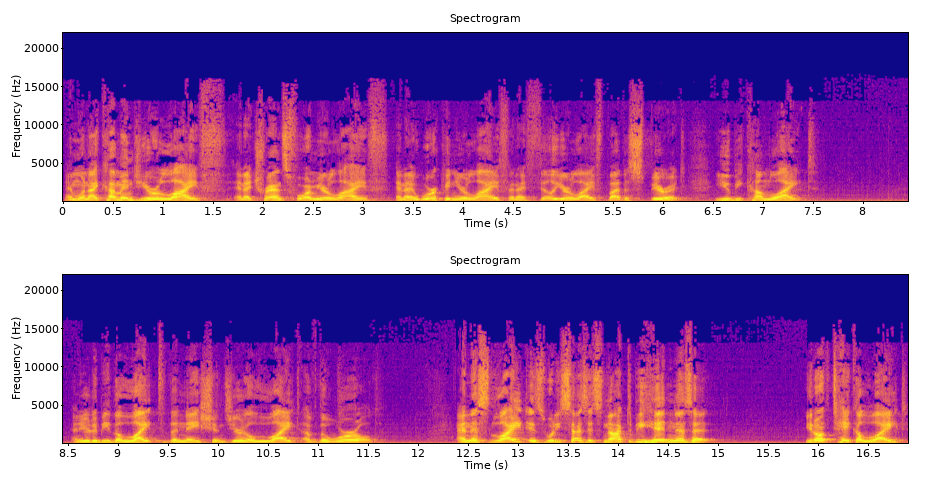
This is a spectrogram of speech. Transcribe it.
And when I come into your life and I transform your life and I work in your life and I fill your life by the Spirit, you become light. And you're to be the light to the nations. You're the light of the world. And this light is what he says it's not to be hidden, is it? You don't take a light.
